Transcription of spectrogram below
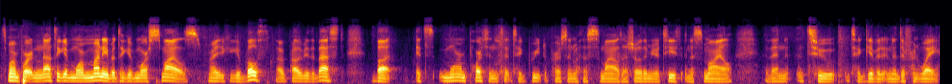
it's more important not to give more money, but to give more smiles, right? You could give both. That would probably be the best. But it's more important to, to greet a person with a smile, to show them your teeth in a smile, than to to give it in a different way.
